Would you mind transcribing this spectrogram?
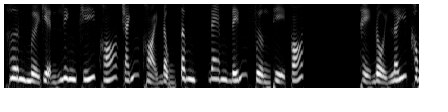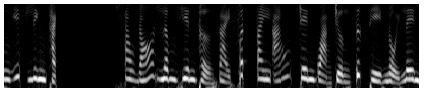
Hơn 10 kiện linh khí khó tránh khỏi động tâm đem đến phường thì có. Thể đổi lấy không ít linh thạch. Sau đó Lâm Hiên thở dài phất tay áo trên quảng trường tức thì nổi lên.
